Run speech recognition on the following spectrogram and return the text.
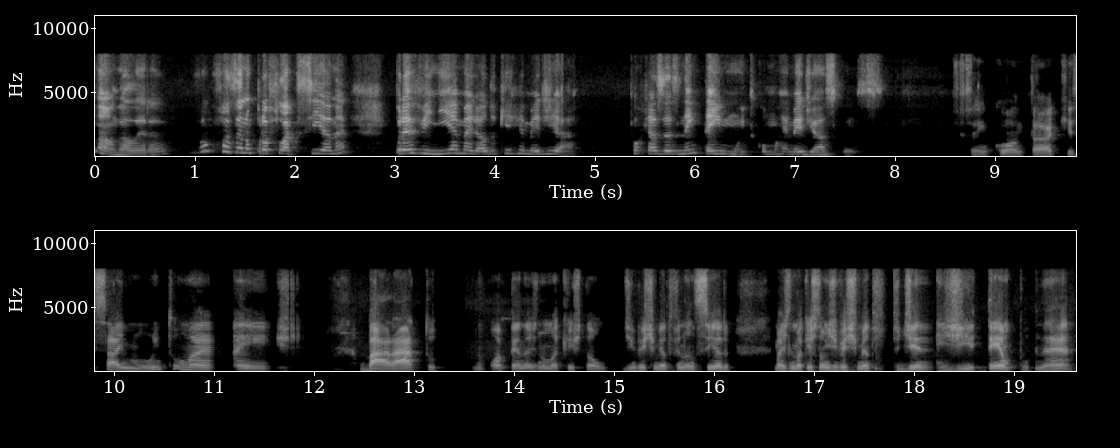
Não, galera. Vamos fazendo profilaxia, né? Prevenir é melhor do que remediar. Porque às vezes nem tem muito como remediar as coisas. Sem contar que sai muito mais barato, não apenas numa questão de investimento financeiro, mas numa questão de investimento de energia e tempo, né?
